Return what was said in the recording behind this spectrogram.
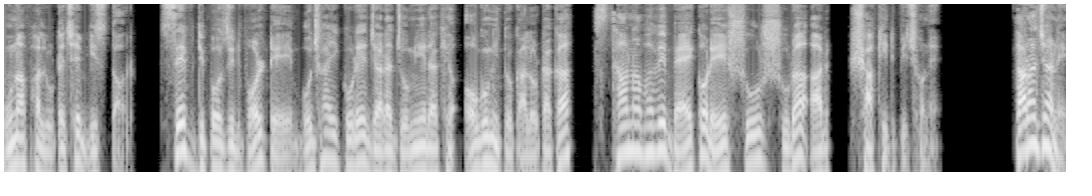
মুনাফা লুটেছে বিস্তর। সেফ ডিপোজিট ভল্টে বোঝাই করে যারা জমিয়ে রাখে অগণিত কালো টাকা, স্থানাভাবে ব্যয় করে সুর, সুরা আর সাকির পিছনে। তারা জানে,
